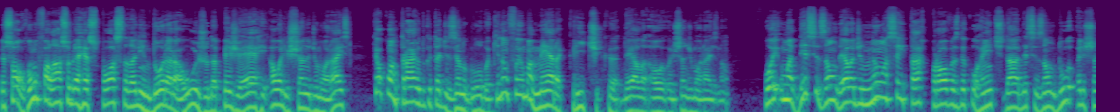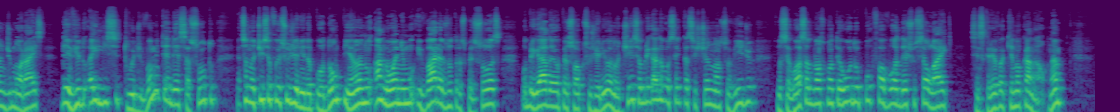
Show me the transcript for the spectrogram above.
Pessoal, vamos falar sobre a resposta da Lindora Araújo, da PGR, ao Alexandre de Moraes, que ao contrário do que está dizendo o Globo aqui, não foi uma mera crítica dela ao Alexandre de Moraes, não. Foi uma decisão dela de não aceitar provas decorrentes da decisão do Alexandre de Moraes devido à ilicitude. Vamos entender esse assunto? Essa notícia foi sugerida por Dom Piano, Anônimo e várias outras pessoas. Obrigado aí ao pessoal que sugeriu a notícia. Obrigado a você que está assistindo o nosso vídeo. Se você gosta do nosso conteúdo, por favor, deixe o seu like, se inscreva aqui no canal. Né?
